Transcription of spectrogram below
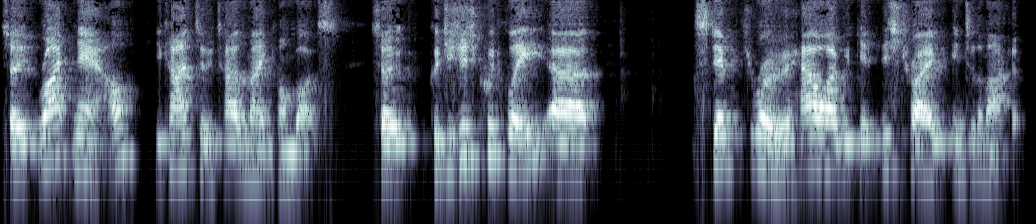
so right now, you can't do tailor-made combos. So could you just quickly uh, step through how I would get this trade into the market?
